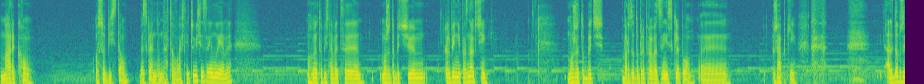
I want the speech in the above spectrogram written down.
marką osobistą, bez względu na to właśnie, czym się zajmujemy. Mogą to być nawet, e, może to być robienie paznokci, może to być bardzo dobre prowadzenie sklepu, yy, żabki. Ale dobrze,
